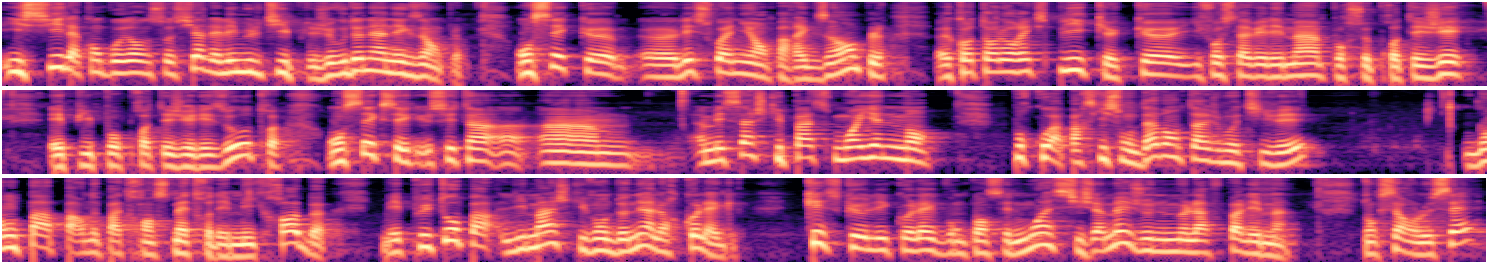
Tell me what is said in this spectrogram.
ici, la composante sociale, elle est multiple. Je vais vous donner un exemple. On sait que euh, les soignants, par exemple, euh, quand on leur explique qu'il faut se laver les mains pour se protéger et puis pour protéger les autres, on sait que c'est un, message qui passe moyennement. Pourquoi? Parce qu'ils sont davantage motivés non pas par ne pas transmettre des microbes, mais plutôt par l'image qu'ils vont donner à leurs collègues. Qu'est-ce que les collègues vont penser de moi si jamais je ne me lave pas les mains? Donc ça, on le sait.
